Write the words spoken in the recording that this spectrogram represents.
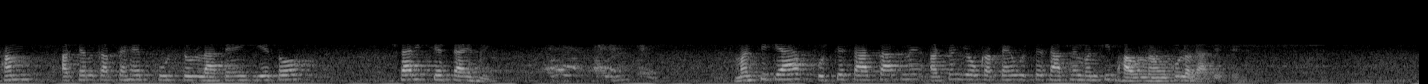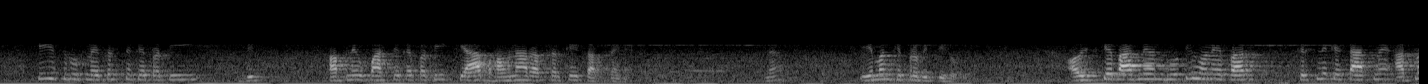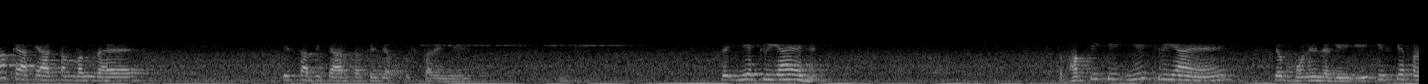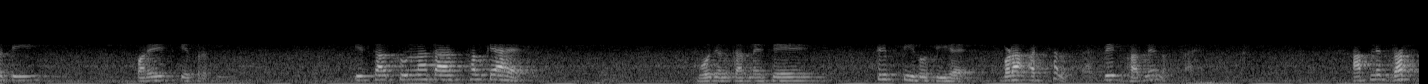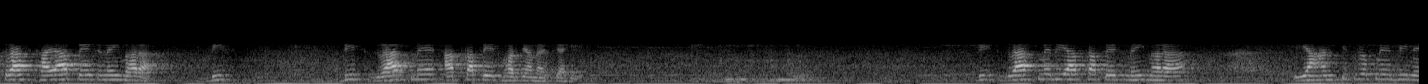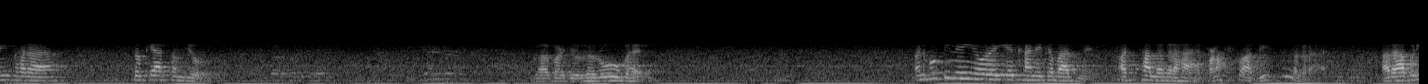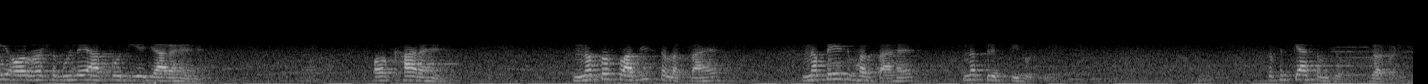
हम अर्चन करते हैं, फूल टूल लाते हैं, ये तो शारीरिक चेष्टाएँ हुई मन की क्या? उसके साथ साथ में अर्चन जो करते हैं, उसके साथ में मन की भावनाओं को लगा देते हैं। इस रूप में कृष्ण के प्रति, अपने उपास्य के प्रति क्या भावना रख करके करते हैं? ना ये मन की प्रवृत्ति हो और इसके बाद में अनुभूति होने पर कृष्ण के साथ में आत्मा क्या क्या संबंध है, इसका विचार करके जब कुछ करेंगे। तो ये क्रियाएँ हैं। तो भक्ति की ये क्रियाएँ जब होने लगेंगी, किसके प्रति? परेश के प्रति। इसका तुलना का स्थल क्या है? भोजन करने से तृप्ति होती है। बड़ा अच्छा लगता है, पेट भरने लगता है। आपने 10 ग्रास खाया, पेट नहीं भरा। 20 20 ग्रास में आपका पेट भर जाना चाहिए। 20 ग्रास में भी आपका पेट नहीं भरा, या आंशिक रूप में भी नहीं भरा तो क्या समझो? गड़बड़ जो रोग है। अनुभूति नहीं हो रही है खाने के बाद में। अच्छा लग रहा है, बड़ा स्वादिष्ट लग रहा है। राबड़ी और रसगुल्ले आपको दिए जा रहे हैं और खा रहे हैं। न तो स्वादिष्ट लगता है, न पेट भरता है, न तृप्ति होती है। तो फिर क्या समझो गड़बड़ी?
